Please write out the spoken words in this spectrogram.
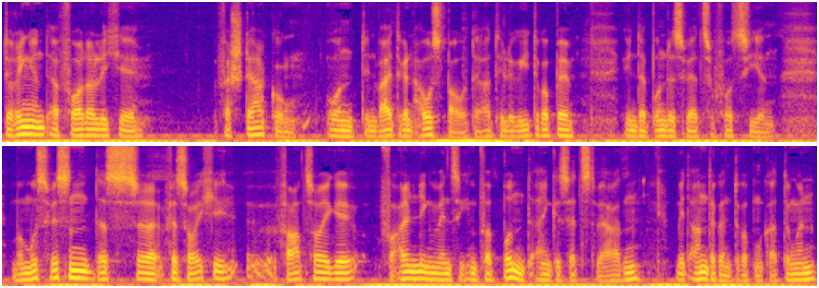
dringend erforderliche Verstärkung und den weiteren Ausbau der Artillerietruppe in der Bundeswehr zu forcieren. Man muss wissen, dass äh, für solche äh, Fahrzeuge, vor allen Dingen wenn sie im Verbund eingesetzt werden mit anderen Truppengattungen,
